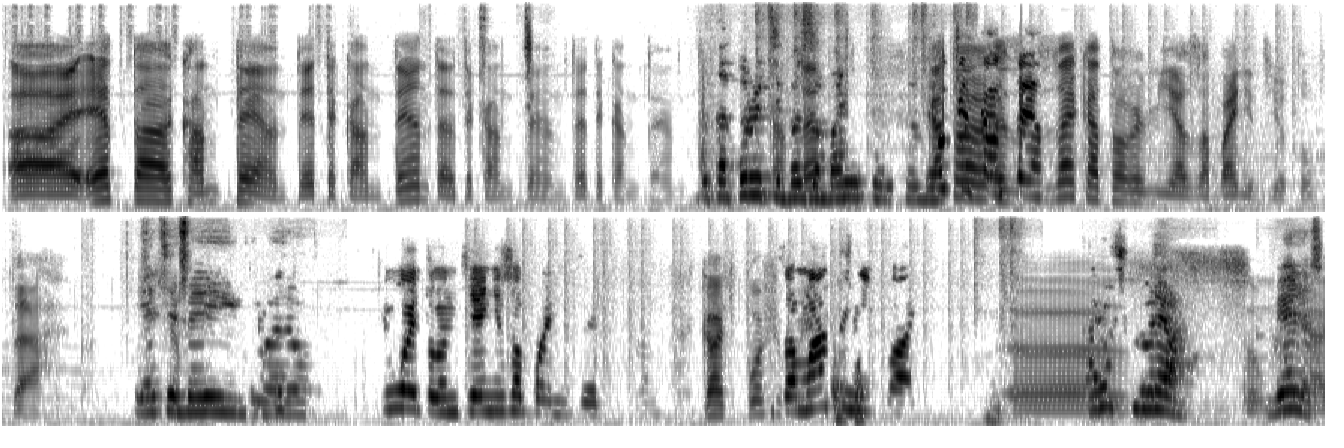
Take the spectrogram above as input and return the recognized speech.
А, это контент, это контент, это контент, это контент. За который тебя Контент. забанит на ютубе. Какой Который- за который меня забанит YouTube, да. Я тебе и говорю. чего это он тебя не забанит за это? Короче, пофигу. За маты не банит. Э, Короче говоря, Велес.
